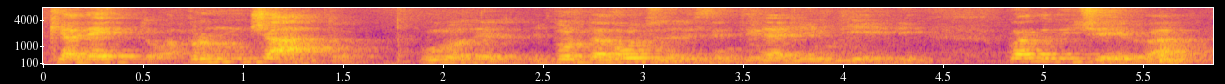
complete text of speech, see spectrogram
che ha detto, ha pronunciato uno del portavoce delle sentinelle in piedi, quando diceva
